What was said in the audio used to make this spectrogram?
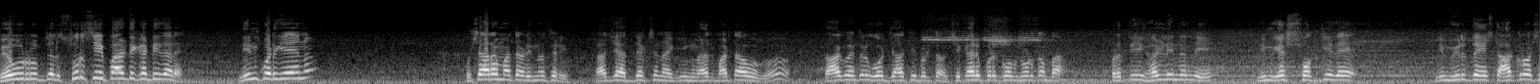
ಬೆವರು ರೂಪದಲ್ಲಿ ಸುರಿಸಿ ಪಾರ್ಟಿ ಕಟ್ಟಿದ್ದಾರೆ. ನಿನ್ನ ಕೊಡುಗೆ ಏನು? ಹುಷಾರ ಮಾತಾಡಿ ಇನ್ನೊಂದು ಸರಿ. ರಾಜ್ಯ ಅಧ್ಯಕ್ಷನಾಗಿ ಹಿಂಗೆ ಮಾಡ್ತಾ ಹೋಗು. ರಾಘವೇಂದ್ರ ಓಟ್ ಜಾಸ್ತಿ ಬಿಡ್ತಾವೆ ಶಿಕಾರಿಪುರಕ್ಕೆ ಹೋಗಿ ನೋಡ್ಕೊಂಬ. ಪ್ರತಿ ಹಳ್ಳಿನಲ್ಲಿ ನಿಮ್ಗೆ ಎಷ್ಟು ಸೊಕ್ಕಿದೆ, ನಿಮ್ಮ ವಿರುದ್ಧ ಎಷ್ಟು ಆಕ್ರೋಶ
